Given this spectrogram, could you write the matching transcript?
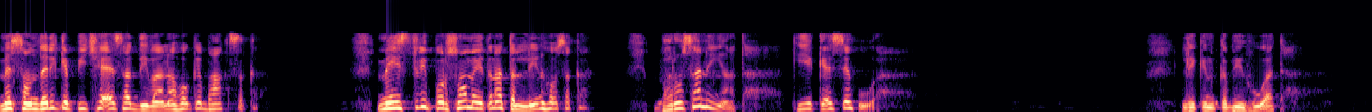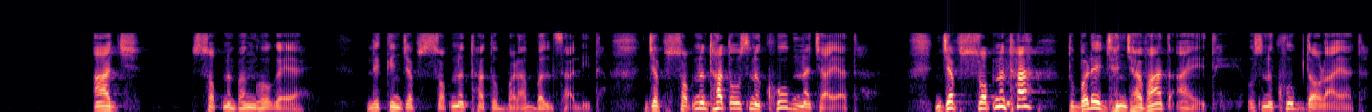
मैं सौंदर्य के पीछे ऐसा दीवाना होकर भाग सका। मैं स्त्री पुरुषों में इतना तल्लीन हो सका। भरोसा नहीं आता कि यह कैसे हुआ। लेकिन कभी हुआ था। आज स्वप्न भंग हो गया है। लेकिन जब स्वप्न था तो बड़ा बलशाली था। जब स्वप्न था तो उसने खूब नचाया था। जब स्वप्न था तो बड़े झंझावात आए थे। उसने खूब दौड़ाया था।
